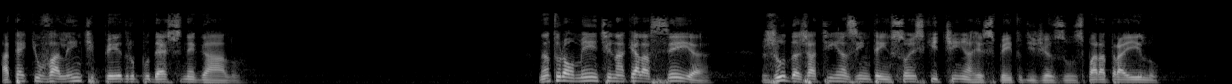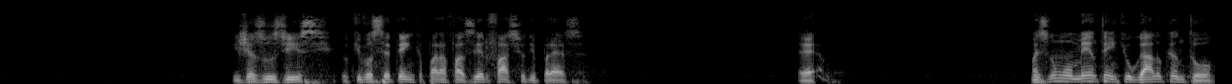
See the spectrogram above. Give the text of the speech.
até que o valente Pedro pudesse negá-lo. Naturalmente, naquela ceia, Judas já tinha as intenções que tinha a respeito de Jesus para atraí-lo. E Jesus disse: O que você tem para fazer, fácil depressa. É. Mas no momento em que o galo cantou,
